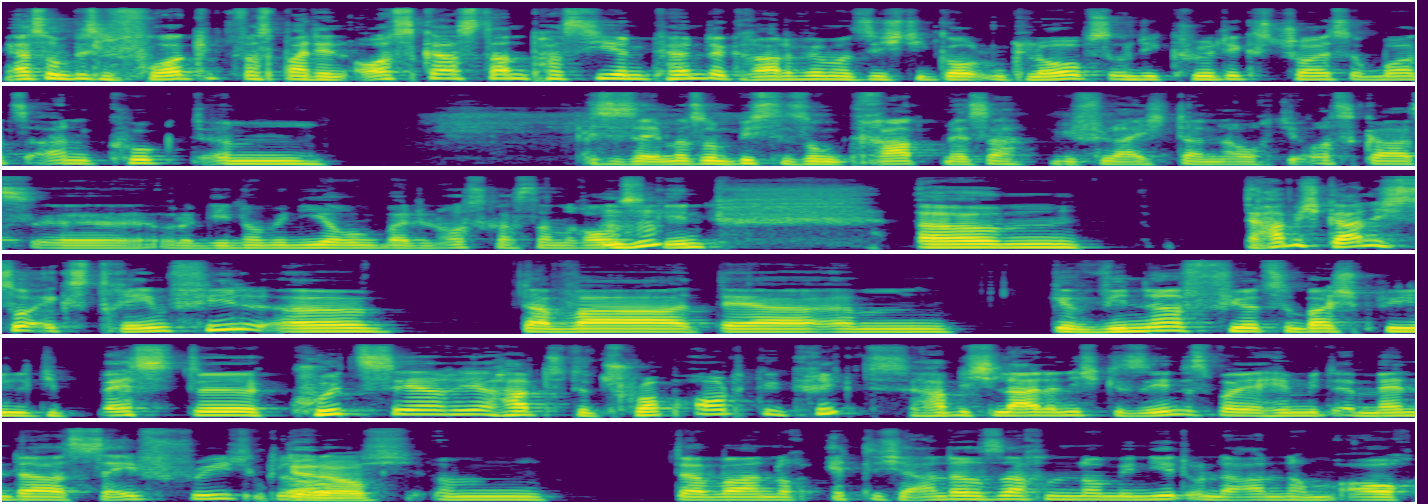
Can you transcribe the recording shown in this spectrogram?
ja, so ein bisschen vorgibt, was bei den Oscars dann passieren könnte, gerade wenn man sich die Golden Globes und die Critics Choice Awards anguckt. Ähm, es ist ja immer so ein bisschen so ein Gradmesser, wie vielleicht dann auch die Oscars äh, oder die Nominierung bei den Oscars dann rausgehen. Mhm. Ähm, da habe ich gar nicht so extrem viel. Äh, da war der ähm, Gewinner für zum Beispiel die beste Kurzserie, hat The Dropout gekriegt. Habe ich leider nicht gesehen. Das war ja hier mit Amanda Seyfried, glaube genau. ich. Ähm, da waren noch etliche andere Sachen nominiert, unter anderem auch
